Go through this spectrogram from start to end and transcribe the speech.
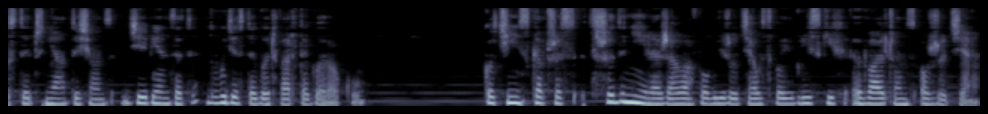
stycznia 1924 roku. Kocińska przez trzy dni leżała w pobliżu ciał swoich bliskich, walcząc o życie.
